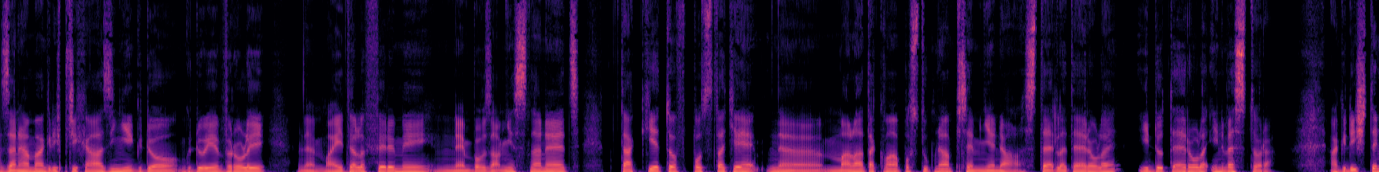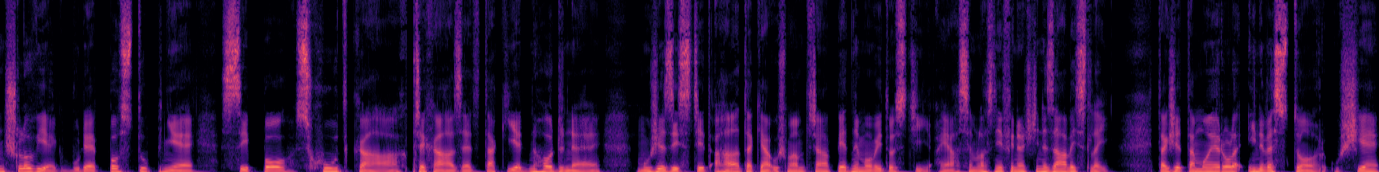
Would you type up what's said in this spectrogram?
Za náma, když přichází někdo, kdo je v roli majitel firmy nebo zaměstnanec, tak je to v podstatě malá taková postupná přeměna z této role i do té role investora. A když ten člověk bude postupně si po schůdkách přecházet, tak jednoho dne může zjistit, aha, tak já už mám třeba pět nemovitostí a já jsem vlastně finančně nezávislý. Takže ta moje role investor už je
